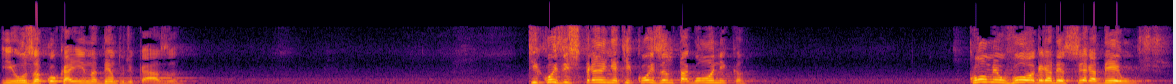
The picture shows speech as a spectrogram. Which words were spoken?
e usa cocaína dentro de casa. Que coisa estranha, que coisa antagônica. Como eu vou agradecer a Deus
